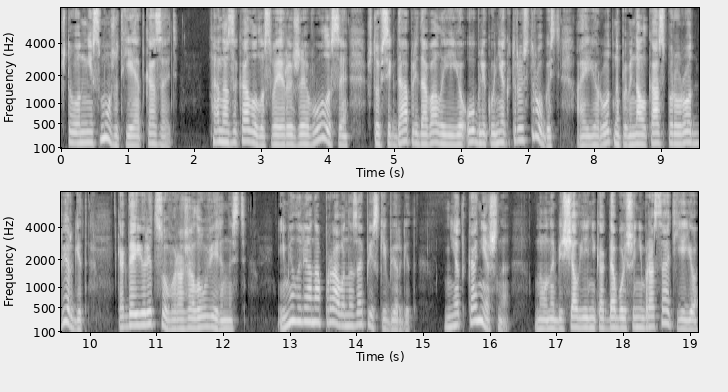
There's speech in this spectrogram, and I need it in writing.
что он не сможет ей отказать. Она заколола свои рыжие волосы, что всегда придавало ее облику некоторую строгость, а ее рот напоминал Каспару рот Бергет, когда ее лицо выражало уверенность. Имела ли она право на записки Бергет? Нет, конечно, но он обещал ей никогда больше не бросать ее,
